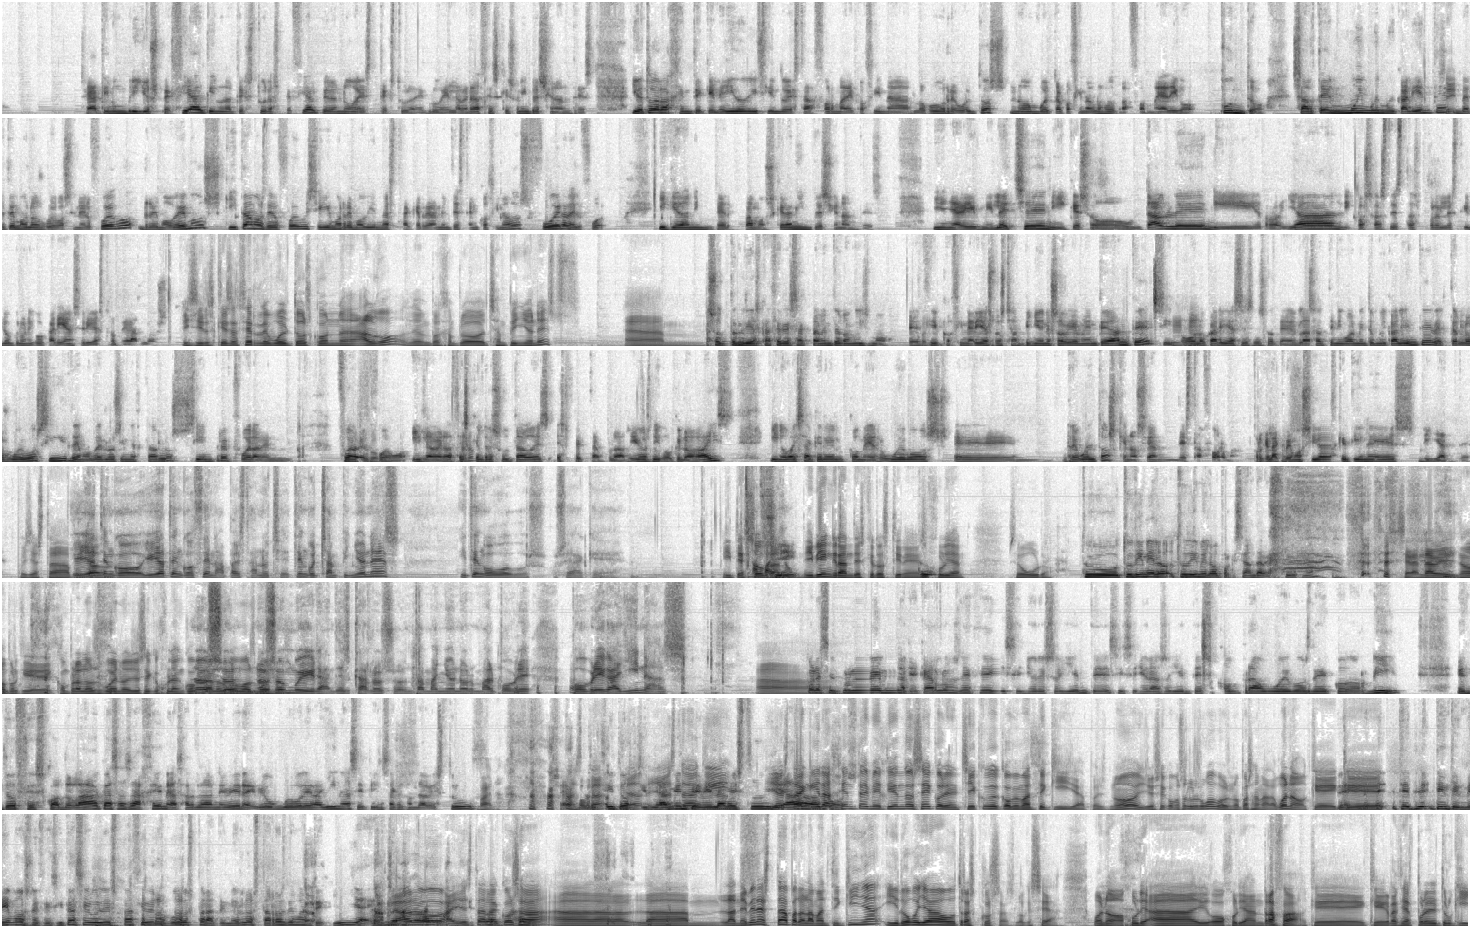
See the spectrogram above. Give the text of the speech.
sea, tiene un brillo especial, tiene una textura especial, pero no es textura de cruda. Y la verdad es que son impresionantes. Yo a toda la gente que he leído diciendo esta forma de cocinar los huevos revueltos, no han vuelto a cocinarlos de otra forma. Ya digo, punto. Sartén muy, muy, muy caliente, vertemos los huevos en el fuego, removemos, quitamos del fuego y seguimos removiendo hasta que realmente estén cocinados fuera del fuego. Y quedan, vamos, quedan impresionantes. Y añadir ni leche, ni queso untable, ni royal, ni cosas de estas por el estilo, que lo único que harían sería estropear ¿Y si les quieres hacer revueltos con eh, algo, por ejemplo, champiñones? Eso tendrías que hacer exactamente lo mismo. Es decir, cocinarías los champiñones obviamente antes y luego lo que harías es eso, tener la sartén igualmente muy caliente, verter los huevos y removerlos y mezclarlos siempre fuera del, fuera del fuego. Y la verdad es que el resultado es espectacular. Yo os digo que lo hagáis y no vais a querer comer huevos eh, revueltos que no sean de esta forma, porque la pues cremosidad que tiene es brillante. Pues ya está. Yo ya tengo, yo ya tengo cena para esta noche. Tengo champiñones y tengo huevos, o sea que. Y te sobran, y bien grandes que los tienes, Julián, seguro. Tú, tú, dímelo, tú dímelo porque serán de avestruz, ¿no? serán de avestruz, no, porque compra los buenos. Yo sé que Julián compra los huevos no buenos. No son muy grandes, Carlos, son tamaño normal, pobre, pobre gallinas. Ah. ¿Cuál es el problema? Que Carlos Nece y señores oyentes y señoras oyentes compra huevos de codorniz entonces, cuando va a casas ajenas, abre la nevera y ve un huevo de gallina, se piensa que son de avestruz. Bueno, o sea, pobrecito, si realmente ve la avestruz. Ya, está aquí la gente metiéndose con el chico que come mantequilla. Pues no, yo sé cómo son los huevos, no pasa nada. Bueno, que. Te, entendemos, necesitas el espacio de los huevos para tener los tarros de mantequilla. claro, ahí está la cosa. La, nevera está para la mantequilla y luego ya otras cosas, lo que sea. Bueno, Julia, ah, digo, Julián, Rafa, que gracias por el truquillo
